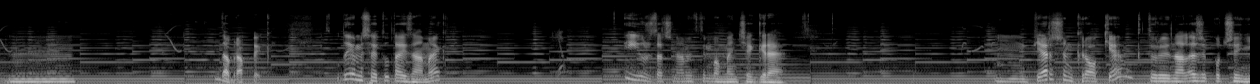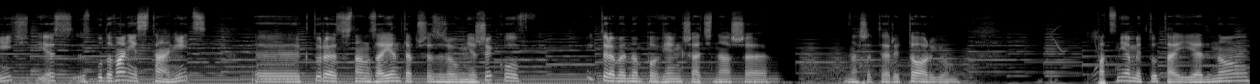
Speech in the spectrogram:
Mm. Dobra, pyk. Zbudujemy sobie tutaj zamek. I już zaczynamy w tym momencie grę. Mm, Pierwszym krokiem, który należy poczynić, jest zbudowanie stanic, które zostaną zajęte przez żołnierzyków i które będą powiększać nasze, nasze terytorium. Pacniemy tutaj jedną.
